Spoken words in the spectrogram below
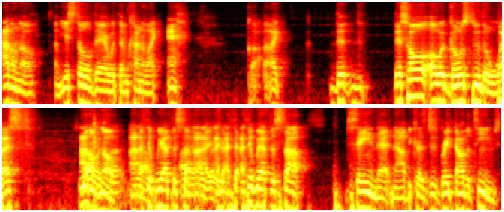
I don't know. You're still there with them, kind of like, eh. Like the, the- this whole oh, it goes through the West. I don't know. not- I, I think we have to. St- I- I I. I, I, th- I think we have to stop saying that now because just break down the teams.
